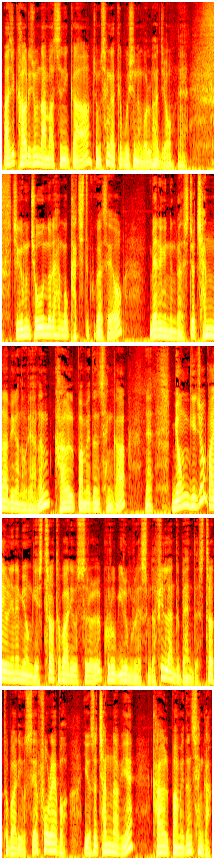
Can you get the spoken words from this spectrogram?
아직 가을이 좀 남았으니까 좀 생각해 보시는 걸로 하죠. 네. 지금은 좋은 노래 한 곡 같이 듣고 가세요. 매력 있는 가수죠. 잔나비가 노래하는 가을밤에 든 생각. 네. 명기죠. 바이올린의 명기. 스트라토바리우스를 그룹 이름으로 했습니다. 핀란드 밴드 스트라토바리우스의 Forever. 이어서 잔나비의 가을밤에 든 생각.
